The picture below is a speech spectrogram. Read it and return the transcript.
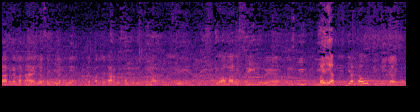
आपने बताया जैसे कि अपने जब पत्रकारों को संबोधित किया कि जो हमारे शहीद हुए हैं उनकी भैया। यज्ञाहुति दी जाएगी।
